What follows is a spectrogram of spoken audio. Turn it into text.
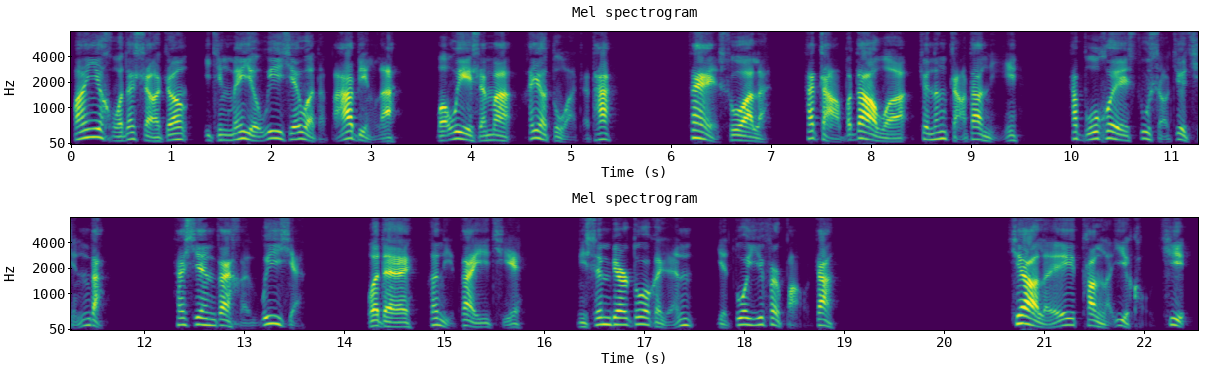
黄一虎的手中已经没有威胁我的把柄了。”我为什么还要躲着他？再说了，他找不到我，却能找到你，他不会束手就擒的。他现在很危险，我得和你在一起，你身边多个人，也多一份保障。夏雷叹了一口气：“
